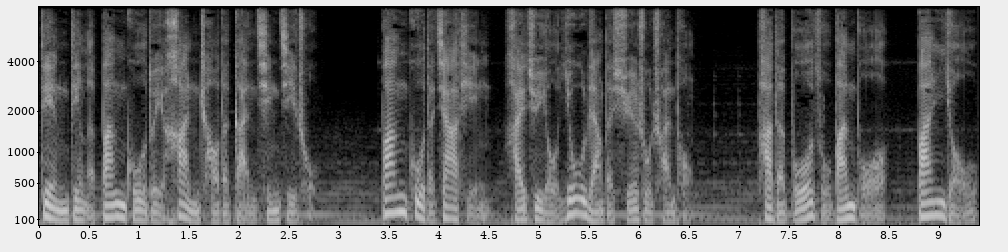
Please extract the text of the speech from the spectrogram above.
奠定了班固对汉朝的感情基础。班固的家庭还具有优良的学术传统，他的伯祖班伯、班友、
